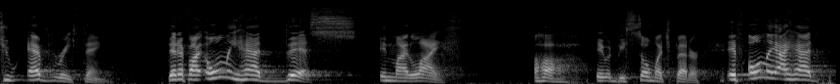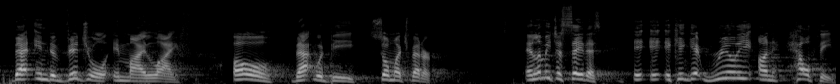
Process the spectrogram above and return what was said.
to everything. That if I only had this in my life, oh, it would be so much better. If only I had that individual in my life, oh, that would be so much better. And let me just say this it, it, it can get really unhealthy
